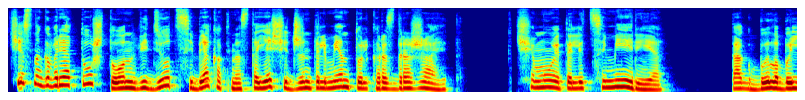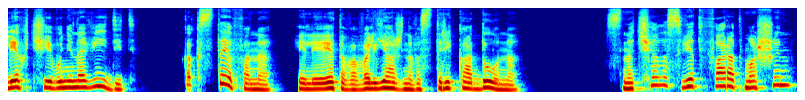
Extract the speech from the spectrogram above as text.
Честно говоря, то, что он ведет себя как настоящий джентльмен, только раздражает. К чему это лицемерие? Так было бы легче его ненавидеть, как Стефана или этого вальяжного старика Дона. Сначала свет фар от машин,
